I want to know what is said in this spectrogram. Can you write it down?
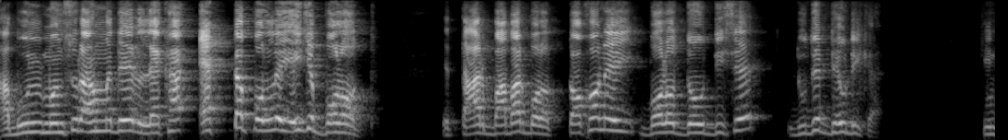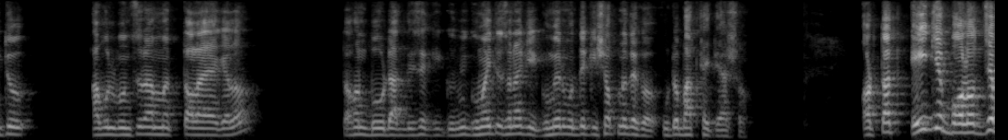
আবুল মনসুর আহমেদের লেখা একটা পড়লে এই যে বলদ তার বাবার বলদ, তখন এই বলদ দৌড় দিছে দুধের ঢেউডিকা। কিন্তু আবুল মনসুর আহমদ তলায় গেল, তখন বউ ডাক দিছে, কি তুমি ঘুমাইতেছো নাকি? ঘুমের মধ্যে কি স্বপ্ন দেখো? উঠো, ভাত খাইতে আসো। অর্থাৎ এই যে বলদ যে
